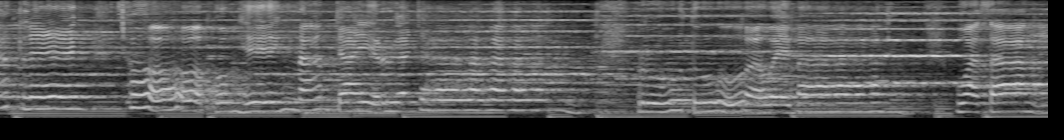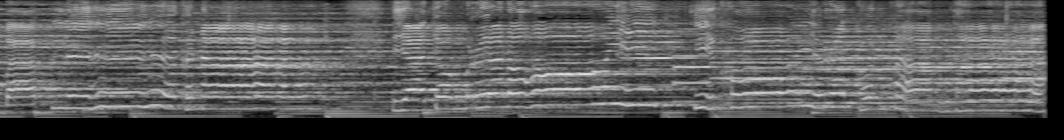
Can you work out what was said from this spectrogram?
นักเลงชอบคมเหงน้ำใจเรือจางรู้ตัวไว้บ้างว่าสร้างบาปเลือขนาอย่าจมเรือน้อยที่คอยรับคนข้ามทาง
